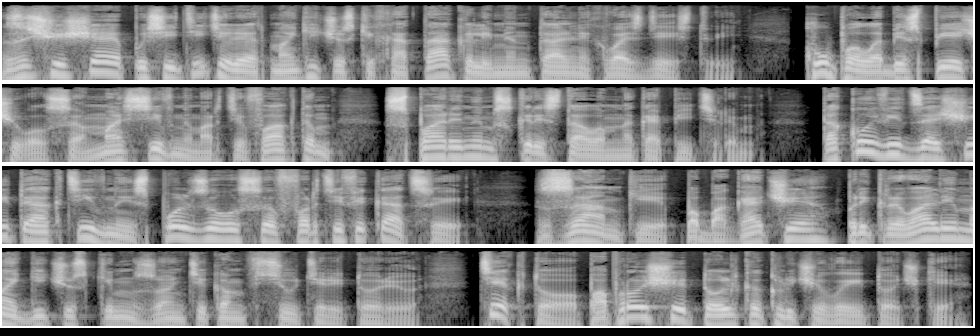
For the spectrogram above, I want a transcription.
защищая посетителей от магических атак или ментальных воздействий. Купол обеспечивался массивным артефактом, спаренным с кристаллом-накопителем. Такой вид защиты активно использовался в фортификации – Замки побогаче прикрывали магическим зонтиком всю территорию. Те, кто попроще, только ключевые точки.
